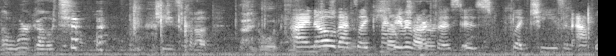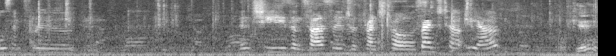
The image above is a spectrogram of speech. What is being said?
a workout. Cheese cut up. I know it. I know that's like my Sharp favorite cheddar. breakfast is like cheese and apples and fruit. And cheese and sausage with French toast. French toast, yep. Okay,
